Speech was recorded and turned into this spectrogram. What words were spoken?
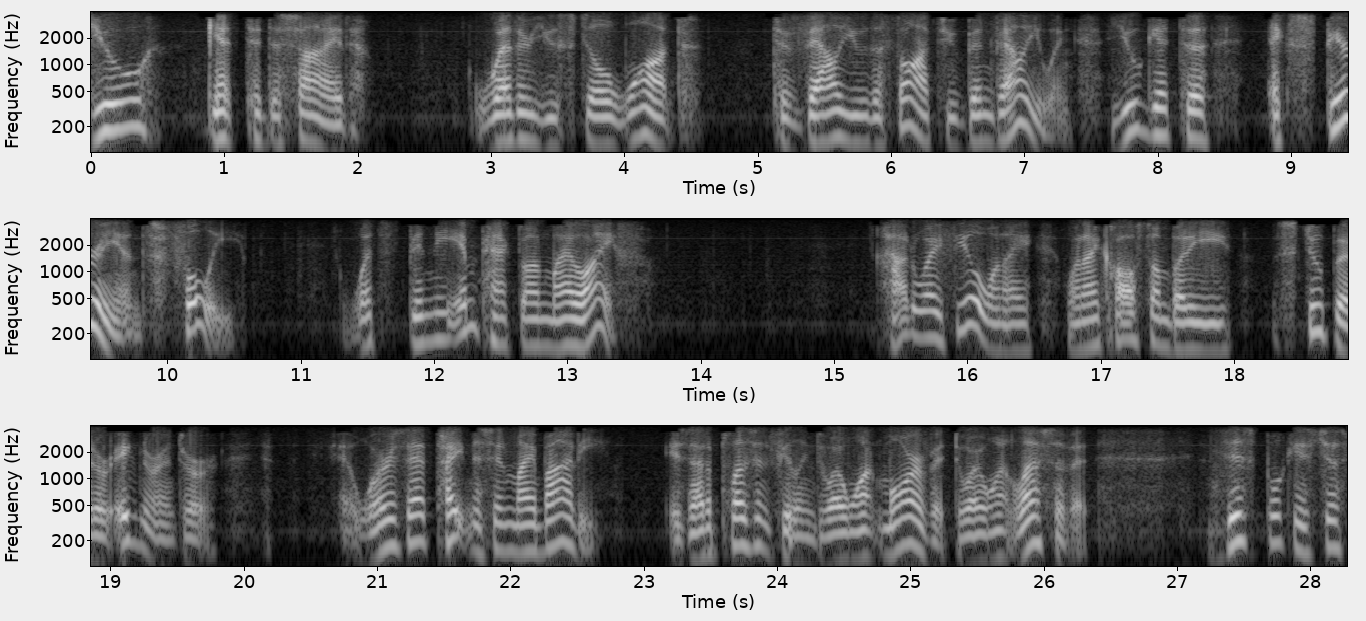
You get to decide whether you still want to value the thoughts you've been valuing. You get to experience fully what's been the impact on my life. How do I feel when I when I call somebody stupid or ignorant or where's that tightness in my body? Is that a pleasant feeling? Do I want more of it? Do I want less of it? This book is just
